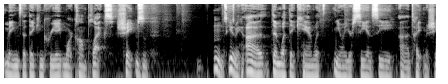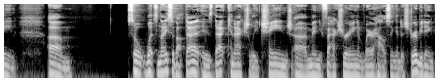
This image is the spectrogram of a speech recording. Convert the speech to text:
means that they can create more complex shapes. Mm, excuse me, uh, than what they can with you know your CNC uh, type machine. Um, so what's nice about that is that can actually change uh, manufacturing and warehousing and distributing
